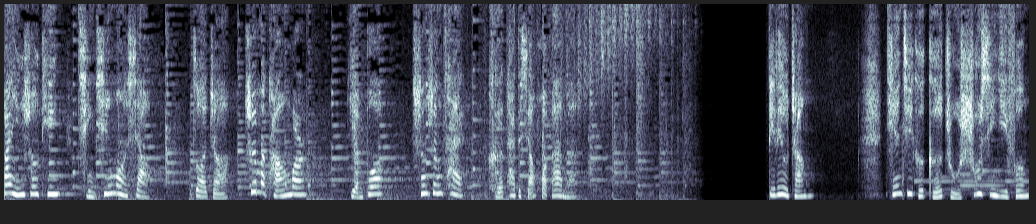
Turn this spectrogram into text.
欢迎收听《请轻莫笑》，作者芝麻糖味儿，演播生生菜和他的小伙伴们。第六章，天机阁阁主书信一封，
